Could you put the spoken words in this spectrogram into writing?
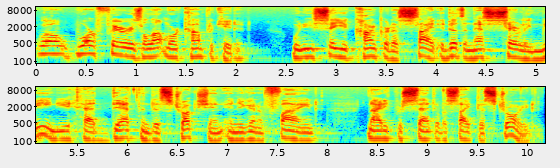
well, warfare is a lot more complicated. When you say you conquered a site, it doesn't necessarily mean you had death and destruction and you're going to find 90% of a site destroyed.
